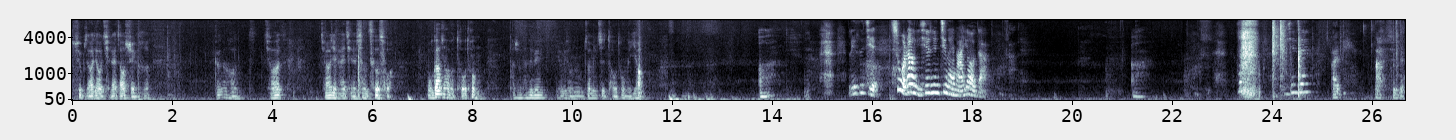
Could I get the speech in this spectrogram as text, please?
睡不着觉，我起来找水喝。刚刚好，乔乔小姐她也起来上厕所，我告诉她我头痛，她说她那边有一种那种专门治头痛的药。哦，雷子姐，是我让李先生进来拿药的。啊，李先生，哎，啊，谢谢。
